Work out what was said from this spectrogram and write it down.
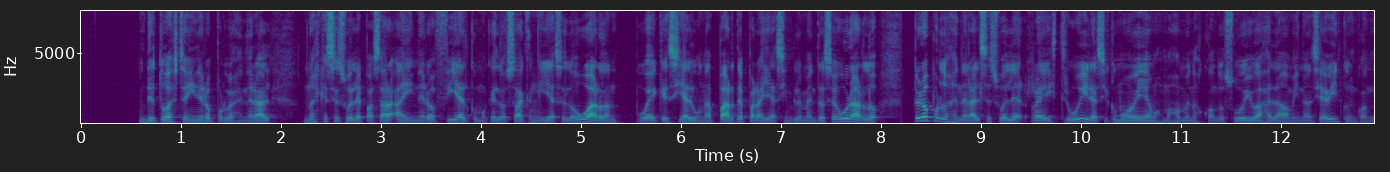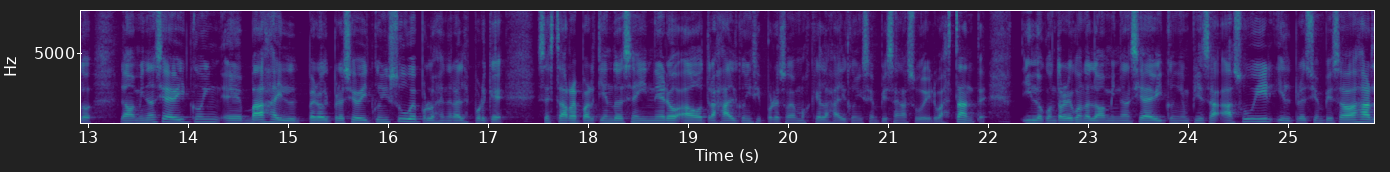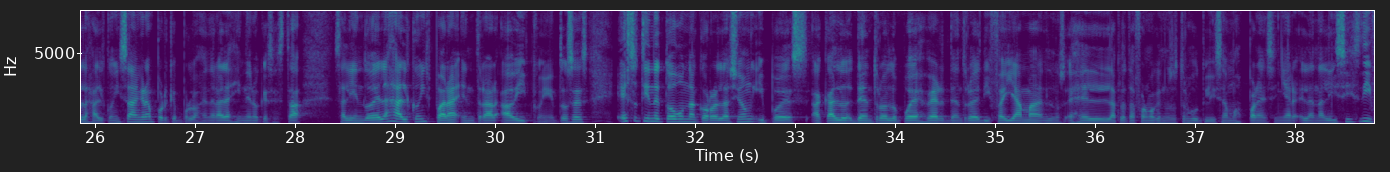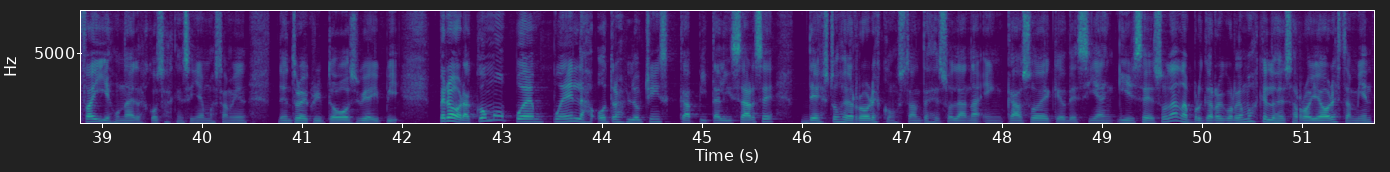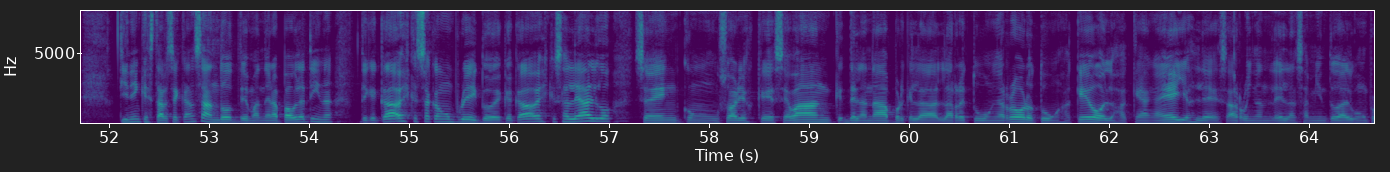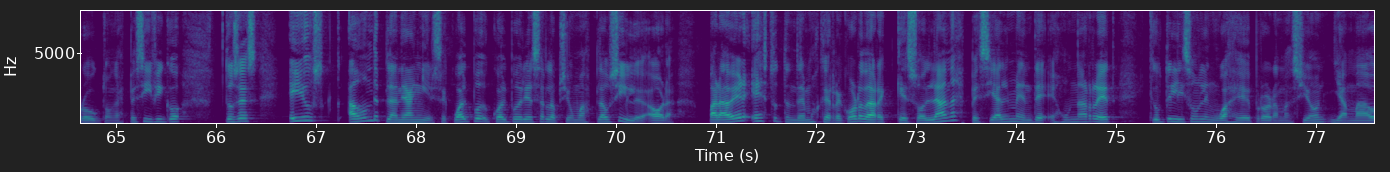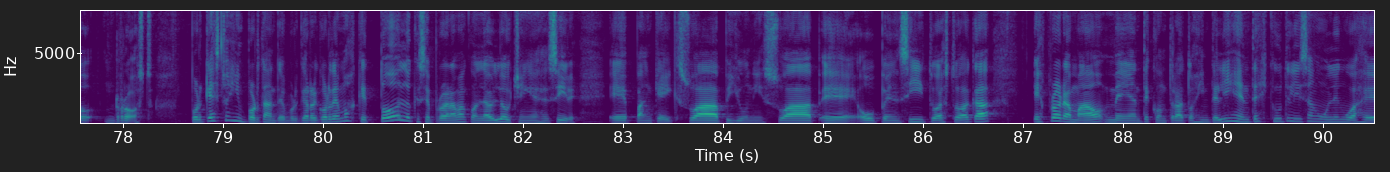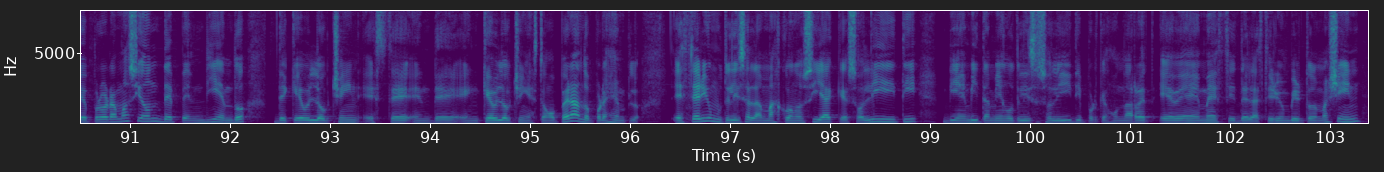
de todo este dinero por lo general no es que se suele pasar a dinero fiat como que lo sacan y ya se lo guardan, puede que sí alguna parte para ya simplemente asegurarlo, pero por lo general se suele redistribuir, así como veíamos más o menos cuando sube y baja la dominancia de Bitcoin. Cuando la dominancia de Bitcoin eh, baja pero el precio de Bitcoin sube, por lo general es porque se está repartiendo ese dinero a otras altcoins y por eso vemos que las altcoins empiezan a subir bastante. Y lo contrario cuando la dominancia de Bitcoin empieza a subir y el precio empieza a bajar, las altcoins sangran porque por lo general es dinero que se está saliendo de las altcoins para entrar a Bitcoin. Entonces, esto tiene toda una correlación y pues acá dentro lo puedes ver dentro de DeFi Llama, es la plataforma que nosotros utilizamos para enseñar el análisis DeFi y es una de las cosas que enseñamos también dentro de CryptoBoss VIP. Pero ahora, ¿cómo pueden, pueden las otras blockchains capitalizarse de estos errores constantes de Solana en caso de que decían irse de Solana? Porque recordemos que los desarrolladores también tienen que estarse cansando de manera paulatina de que cada vez que sacan un proyecto, de que cada vez que sale algo, se ven con usuarios que se van de la nada porque la la red tuvo un error o tuvo un hackeo, los hackean a ellos, les arruinan el lanzamiento de algún producto en específico. Entonces, ellos, ¿a dónde planean irse? ¿Cuál, cuál podría ser la opción más plausible? Ahora, para ver esto tendremos que recordar que Solana especialmente es una red que utiliza un lenguaje de programación llamado Rust. ¿Por qué esto es importante? Porque recordemos que todo lo que se programa con la blockchain, es decir, eh, PancakeSwap, Uniswap, eh, OpenSea, todo esto de acá, es programado mediante contratos inteligentes que utilizan un lenguaje de programación dependiendo de qué blockchain esté en, en qué blockchain están operando. Por ejemplo, Ethereum utiliza la más conocida que es Solidity, BNB también utiliza Solidity porque es una red EVM de la Ethereum Virtual Machine.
